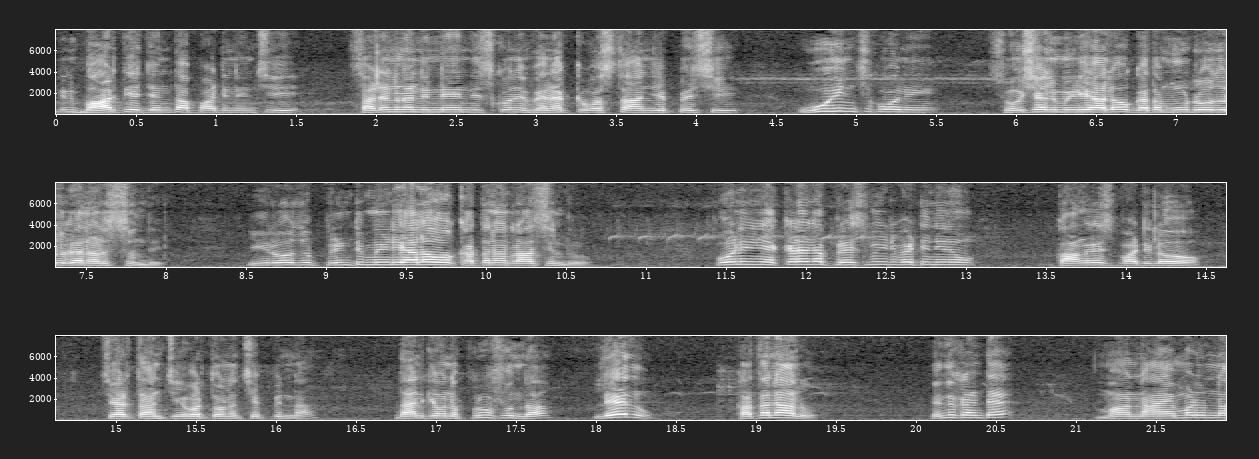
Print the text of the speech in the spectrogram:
నేను భారతీయ జనతా పార్టీ నుంచి సడన్గా నిర్ణయం తీసుకొని వెనక్కి వస్తా అని చెప్పేసి ఊహించుకొని సోషల్ మీడియాలో గత మూడు రోజులుగా నడుస్తుంది. ఈరోజు ప్రింట్ మీడియాలో ఒక కథనం రాసిండ్రు. పోనీ నేను ఎక్కడైనా ప్రెస్ మీట్ పెట్టి నేను కాంగ్రెస్ పార్టీలో చేరతా అని ఎవరితోనో చెప్పినా దానికి ఏమైనా ప్రూఫ్ ఉందా? లేదు. కథనాలు. ఎందుకంటే మా నా ఎమ్మడున్న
